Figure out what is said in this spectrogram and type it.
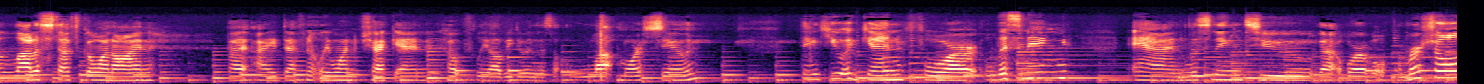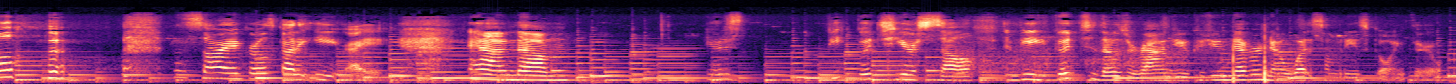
a lot of stuff going on but I definitely want to check in and hopefully I'll be doing this a lot more soon. Thank you again for listening and listening to that horrible commercial. Sorry, girls gotta eat, right? And, um, you know, just be good to yourself and be good to those around you because you never know what somebody's going through.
